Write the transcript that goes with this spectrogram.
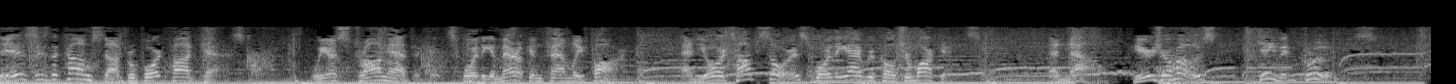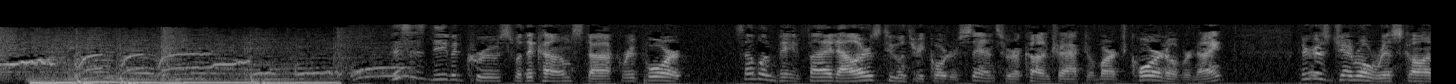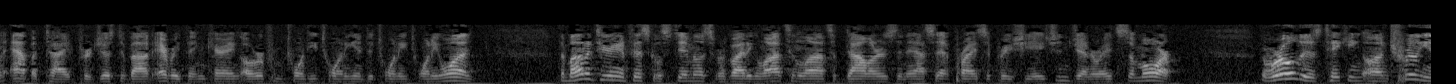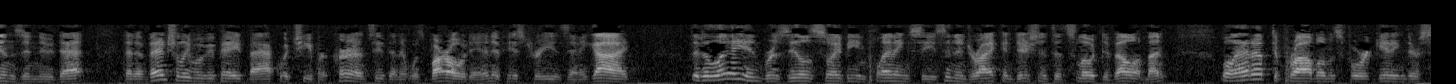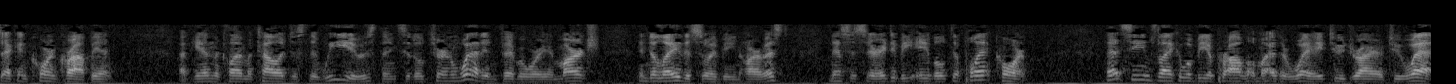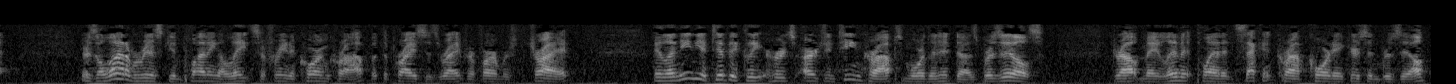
This is the Commstock Report podcast. We are strong advocates for the American family farm and your top source for the agriculture markets. And now, here's your host, David Kruse. This is David Kruse with the Commstock Report. Someone paid five dollars two and three quarter cents for a contract of March corn overnight. There is general risk on appetite for just about everything carrying over from 2020 into 2021. The monetary and fiscal stimulus providing lots and lots of dollars in asset price appreciation generates some more. The world is taking on trillions in new debt that eventually will be paid back with cheaper currency than it was borrowed in if history is any guide. The delay in Brazil's soybean planting season and dry conditions that slowed development will add up to problems for getting their second corn crop in. Again, the climatologist that we use thinks it'll turn wet in February and March and delay the soybean harvest necessary to be able to plant corn. That seems like it would be a problem either way, too dry or too wet. There's a lot of risk in planting a late safrinha corn crop, but the price is right for farmers to try it. A La Nina typically hurts Argentine crops more than it does Brazil's. Drought may limit planted second crop corn acres in Brazil.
